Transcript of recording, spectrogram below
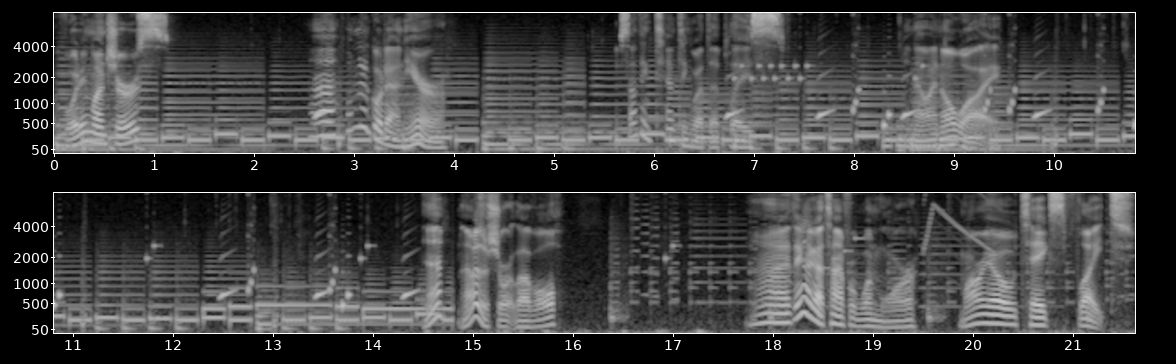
Avoiding munchers. Uh, I'm gonna go down here. There's something tempting about that place. And now I know why. Eh, that was a short level. Uh, I think I got time for one more. Mario takes flight.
